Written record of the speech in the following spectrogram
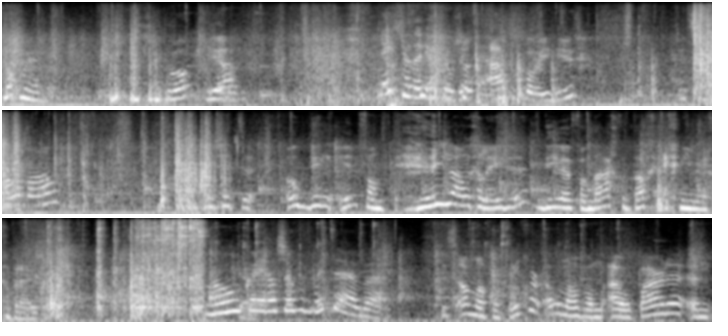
Nog meer. Oh, ja. Jeetje, dat is echt heel Een soort bitter. apenkooi hier. Dit zijn allemaal. Er zitten ook dingen in van heel lang geleden. Die we vandaag de dag echt niet meer gebruiken. Waarom kan je dan zoveel bitter hebben? Dit is allemaal van vroeger. Allemaal van oude paarden. En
